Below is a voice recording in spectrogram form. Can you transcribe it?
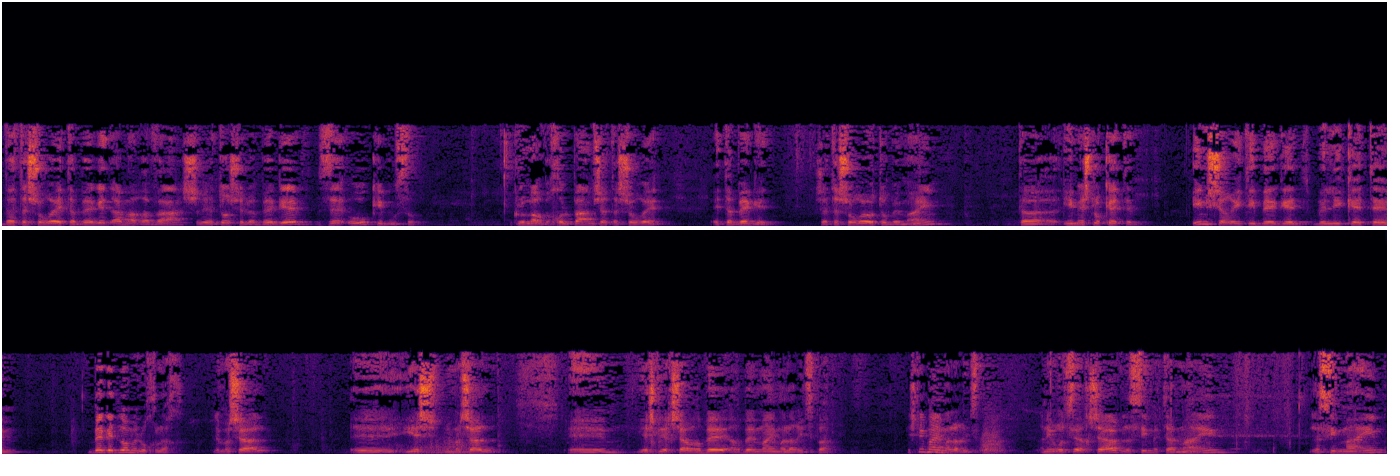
ואתה שורה את הבגד, אמר רבה, שרייתו של הבגד זהו כיבוסו. כלומר, בכל פעם שאתה שורה את הבגד, שאתה שורה אותו במים, אתה, אם יש לו כתם, אם שריתי בגד בלי כתם, בגד לא מלוכלך. למשל, אה, יש, למשל, אה, יש לי עכשיו הרבה, הרבה מים על הרצפה. יש לי מים על הרצפה. אני רוצה עכשיו לשים את המים, לשים מים,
